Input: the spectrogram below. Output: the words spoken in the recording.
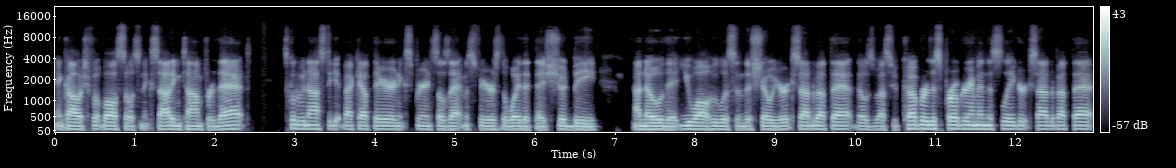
and college football. So it's an exciting time for that. It's going to be nice to get back out there and experience those atmospheres the way that they should be. I know that you all who listen to this show, you're excited about that. Those of us who cover this program in this league are excited about that.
